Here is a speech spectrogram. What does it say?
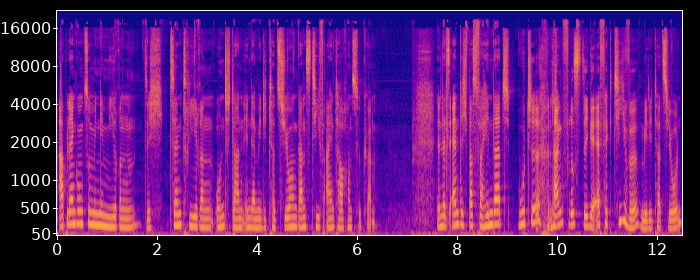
Ablenkung zu minimieren, sich zentrieren und dann in der Meditation ganz tief eintauchen zu können. Denn letztendlich, was verhindert gute, langfristige, effektive Meditation?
